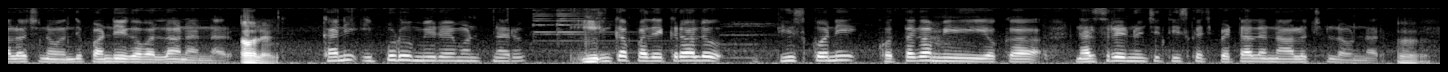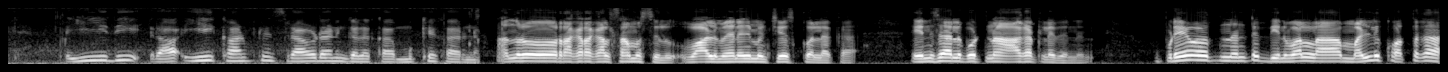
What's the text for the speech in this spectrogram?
ఆలోచన ఉంది పండుగ వల్ల అని అన్నారు. అవునండి. కానీ ఇప్పుడు మీరేమంటున్నారు? ఇంకా పది ఎకరాలు తీసుకొని కొత్తగా మీ యొక్క నర్సరీ నుంచి తీసుకొచ్చి పెట్టాలన్న ఆలోచనలో ఉన్నారు. ఇది రా ఈ కాన్ఫిడెన్స్ రావడానికి గల ముఖ్య కారణం? అందులో రకరకాల సమస్యలు వాళ్ళు మేనేజ్మెంట్ చేసుకోలేక ఎన్నిసార్లు కొట్టినా ఆగట్లేదండి. ఇప్పుడు ఏమవుతుందంటే దీనివల్ల మళ్ళీ కొత్తగా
